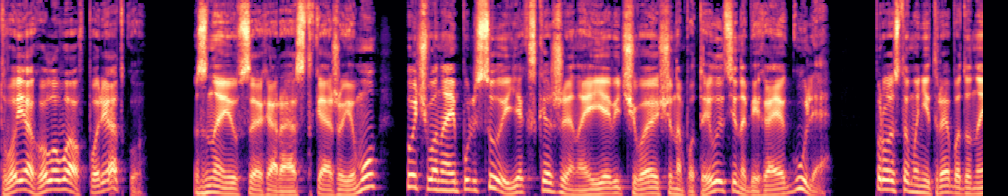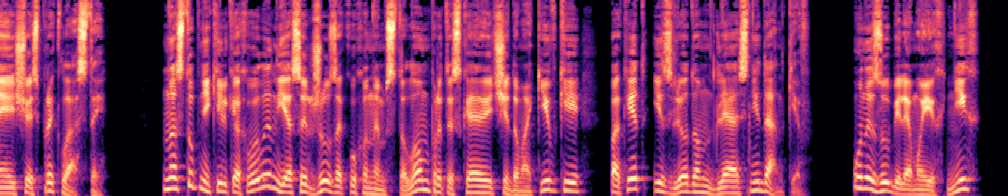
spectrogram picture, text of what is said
Твоя голова в порядку? З нею все гаразд, кажу йому, хоч вона і пульсує, як скажена, і я відчуваю, що на потилиці набігає гуля. Просто мені треба до неї щось прикласти. Наступні кілька хвилин я сиджу за кухонним столом, притискаючи до маківки пакет із льодом для сніданків. Унизу біля моїх ніг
